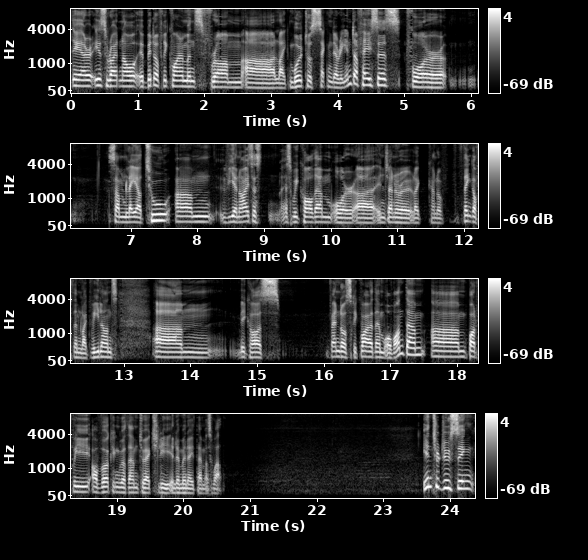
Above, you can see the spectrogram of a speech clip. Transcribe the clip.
there is right now a bit of requirements from uh, like Multus secondary interfaces for some layer two um, VNIs, as, as, we call them, or uh, in general, like kind of think of them like VLANs, um, because vendors require them or want them, um, but we are working with them to actually eliminate them as well. Introducing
